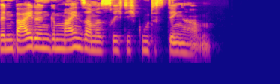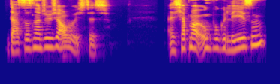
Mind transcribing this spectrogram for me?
wenn beide ein gemeinsames, richtig gutes Ding haben. Das ist natürlich auch wichtig. Also ich habe mal irgendwo gelesen,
